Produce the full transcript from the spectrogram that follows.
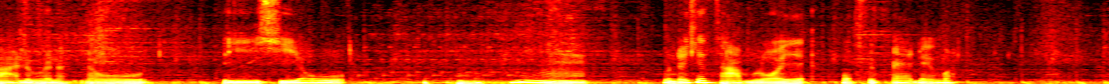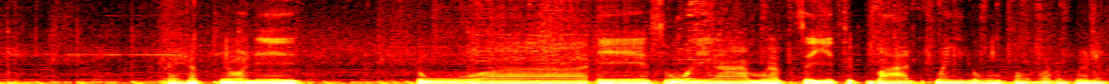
บาทนะเพื่อนนะแล้วสีเขียว มันได้แค่สามร้อยหกสิบแปดเองวะนะครับจังหวะนี้ ตัวเอสวยงามครับสี่สิบบาทไม่ลงต่อนะเพื่อนนะ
